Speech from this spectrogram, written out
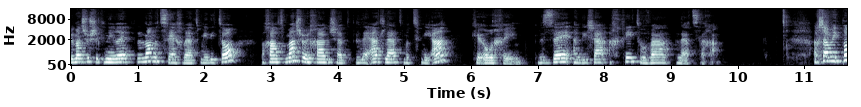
ומשהו שכנראה לא נצליח להתמיד איתו, בחרת משהו אחד שאת לאט לאט מטמיעה כאורח חיים. וזה הגישה הכי טובה להצלחה. עכשיו מפה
